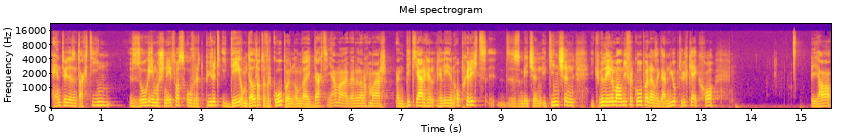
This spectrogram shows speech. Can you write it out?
eind 2018 zo geëmotioneerd was over het puur het idee om Delta te verkopen. Omdat ik dacht, ja, maar we hebben dat nog maar een dik jaar geleden opgericht. Dat is een beetje een uw kindje. Ik wil helemaal niet verkopen. En als ik daar nu op terugkijk, goh, ja,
